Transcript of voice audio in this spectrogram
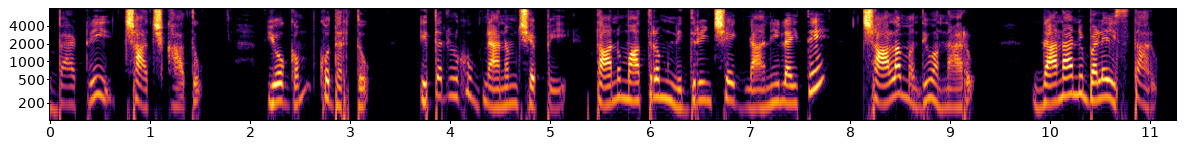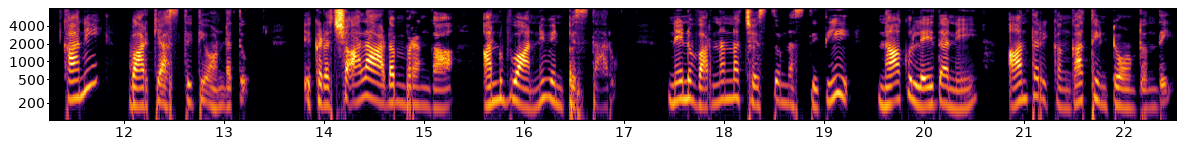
బ్యాటరీ ఛార్జ్ కాదు. యోగం కుదరదు. ఇతరులకు జ్ఞానం చెప్పి తాను మాత్రం నిద్రించే జ్ఞానీలైతే చాలామంది ఉన్నారు. జ్ఞానాన్ని బలే ఇస్తారు కానీ వారికి ఆ స్థితి ఉండదు. ఇక్కడ చాలా ఆడంబరంగా అనుభవాన్ని వినిపిస్తారు. నేను వర్ణన చేస్తున్న స్థితి నాకు లేదని ఆంతరికంగా తింటూ ఉంటుంది.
